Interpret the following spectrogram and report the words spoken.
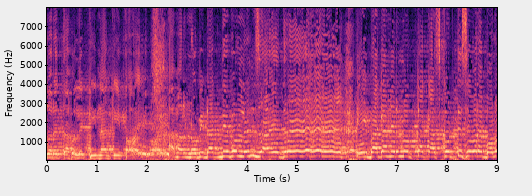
ঝরে তাহলে কি না কি হয়? আমার নবী ডাক দিয়ে বললেন, জায়েদ রে এই বাগানের লোকটা কাজ করতেছে, ওরা বলো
